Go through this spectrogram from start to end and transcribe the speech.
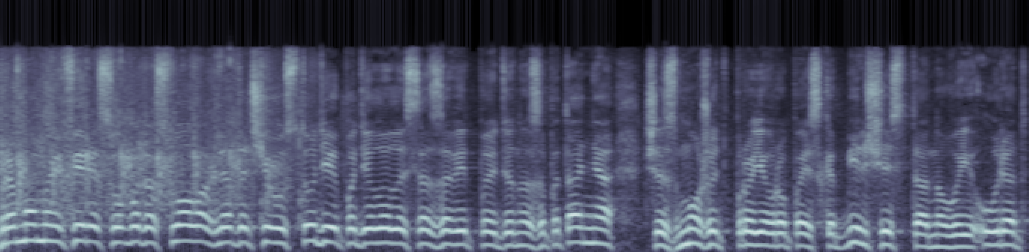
У прямому ефірі Свобода слова глядачі у студії поділилися за відповіддю на запитання, чи зможуть проєвропейська більшість та новий уряд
